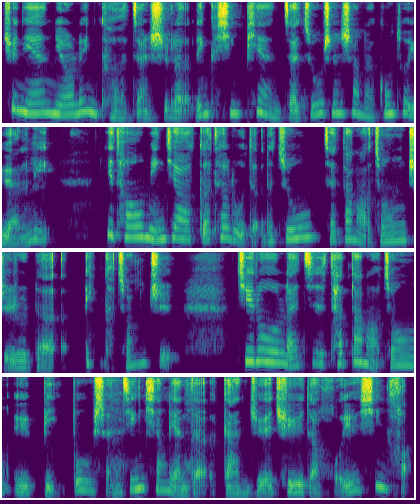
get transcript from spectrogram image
去年，Neuralink 展示了 Link 芯片在猪身上的工作原理。一头名叫格特鲁德的猪在大脑中植入的 Link 装置，记录来自它大脑中与鼻部神经相连的感觉区域的活跃信号。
